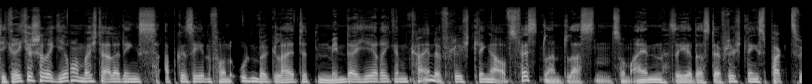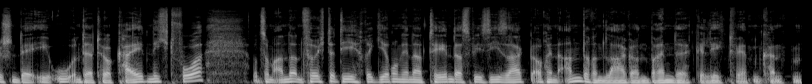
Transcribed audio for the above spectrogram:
Die griechische Regierung möchte allerdings, abgesehen von unbegleiteten Minderjährigen, keine Flüchtlinge aufs Festland lassen. Zum einen sehe das der Flüchtlingspakt zwischen der EU und der Türkei nicht vor. Und zum anderen fürchtet die Regierung in Athen, dass, wie sie sagt, auch in anderen Lagern Brände gelegt werden könnten.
